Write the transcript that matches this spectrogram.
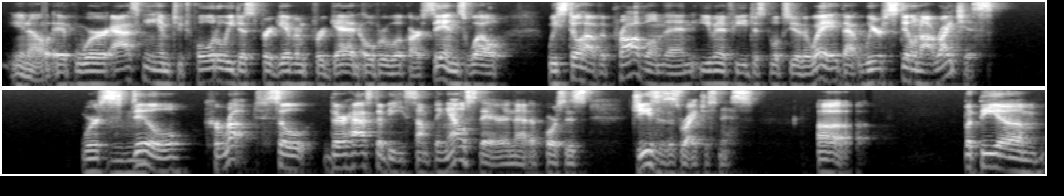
You know, if we're asking him to totally just forgive and forget and overlook our sins, well, we still have the problem then, even if he just looks the other way, that we're still not righteous. We're mm-hmm. still corrupt. So there has to be something else there, and that, of course, is Jesus' righteousness. Uh, but the um,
